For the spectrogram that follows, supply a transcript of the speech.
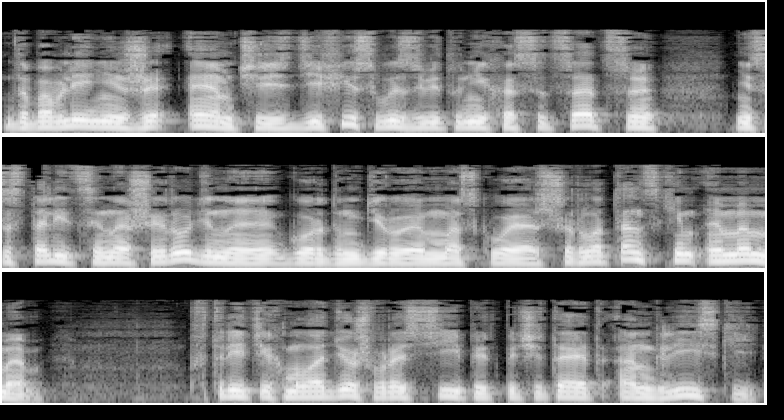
Добавление же «М» через дефис вызовет у них ассоциацию не со столицей нашей Родины, городом-героем Москвы, а с шарлатанским МММ. В-третьих, молодежь в России предпочитает английский,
